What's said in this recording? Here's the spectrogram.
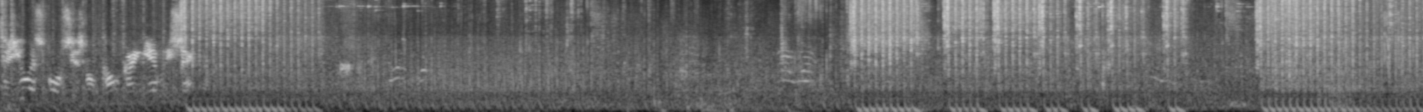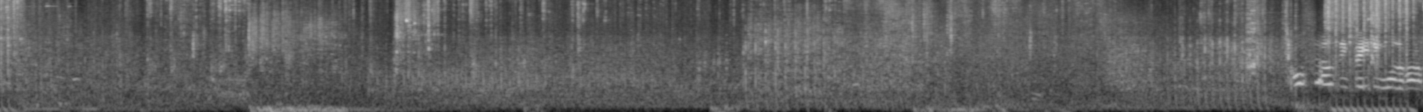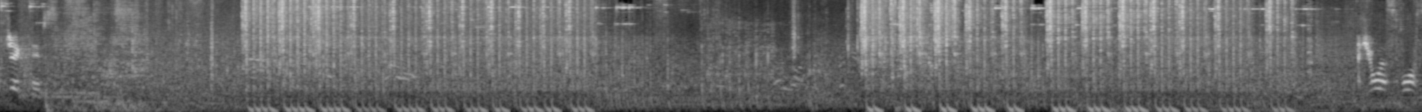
The US forces from conquering every sector. Invading one of our objectives.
